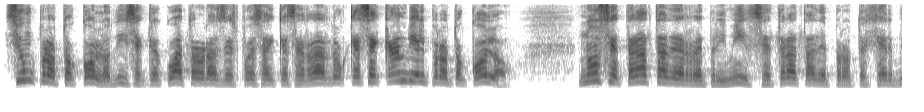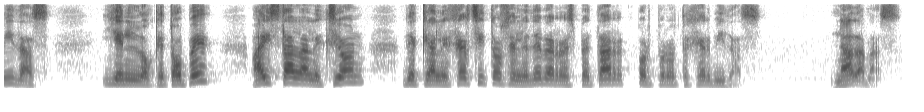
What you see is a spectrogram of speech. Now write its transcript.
Si un protocolo dice que cuatro horas después hay que cerrarlo, que se cambie el protocolo. No se trata de reprimir, se trata de proteger vidas. Y en lo que tope, ahí está la lección de que al ejército se le debe respetar por proteger vidas. Nada más.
